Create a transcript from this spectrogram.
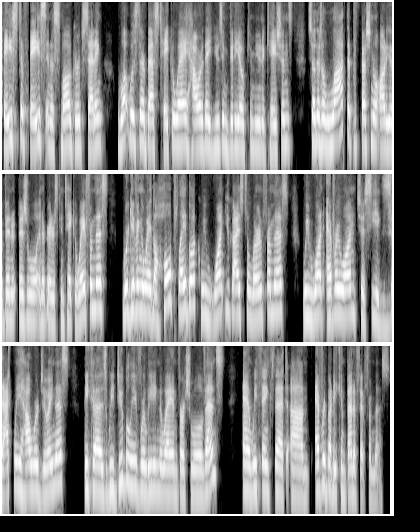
face to face in a small group setting. What was their best takeaway? How are they using video communications? So there's a lot that professional audiovisual integrators can take away from this. We're giving away the whole playbook. We want you guys to learn from this. We want everyone to see exactly how we're doing this because we do believe we're leading the way in virtual events and we think that um, everybody can benefit from this.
